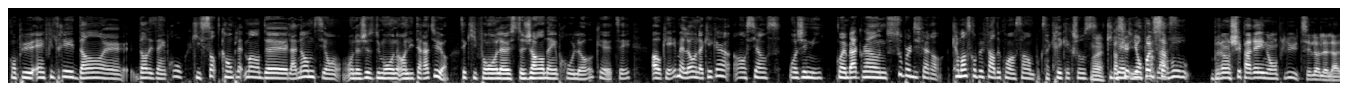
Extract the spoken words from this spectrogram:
qu'on peut infiltrer dans euh, dans des impros qui sortent complètement de la norme si on, on a juste du monde en littérature, tu sais, qui font le, ce genre d'impro là que tu sais. Ah, OK, mais là, on a quelqu'un en sciences ou en génie qui a un background super différent. Comment est-ce qu'on peut faire de quoi ensemble pour que ça crée quelque chose Ouais. qui Parce vient qu'ils n'ont pas le place? cerveau branché pareil non plus. Tu sais, là, le, le-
